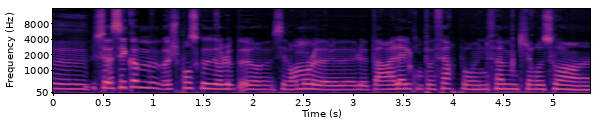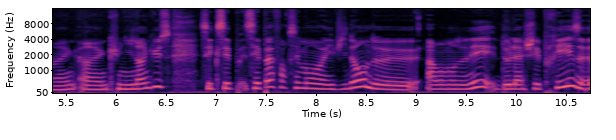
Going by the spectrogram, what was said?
euh, C'est comme, je pense que euh, c'est vraiment le, le- le parallèle qu'on peut faire pour une femme qui reçoit un, un cunilingus. C'est que c'est c'est pas forcément évident de, à un moment donné, de lâcher prise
